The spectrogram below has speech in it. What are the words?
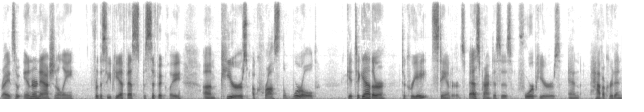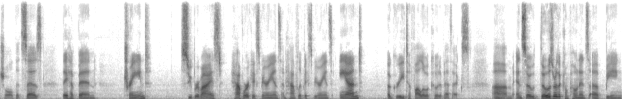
right? So, internationally, for the CPFS specifically, um, peers across the world get together to create standards, best practices for peers, and have a credential that says they have been trained, supervised, have work experience, and have lived experience, and agree to follow a code of ethics. Um, and so those are the components of being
